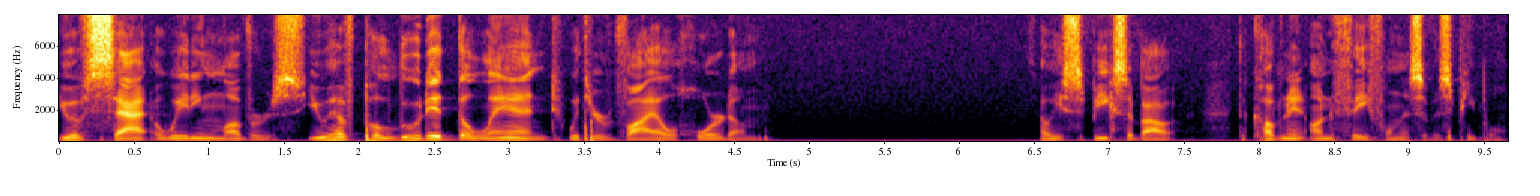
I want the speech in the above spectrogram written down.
you have sat awaiting lovers. You have polluted the land with your vile whoredom. That's how he speaks about the covenant unfaithfulness of his people.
